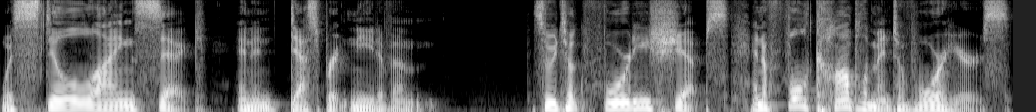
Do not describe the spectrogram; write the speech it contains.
was still lying sick and in desperate need of him. So he took 40 ships and a full complement of warriors,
